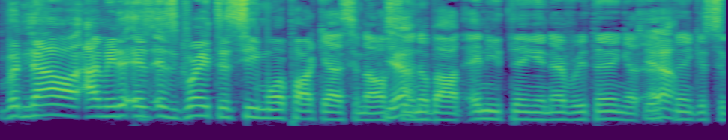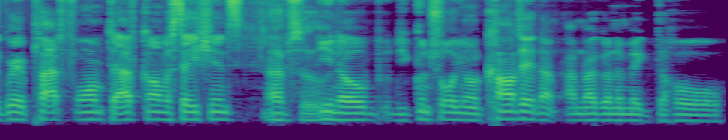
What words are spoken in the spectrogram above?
but now, I mean, it's, it's great to see more podcasts in Austin Yeah. about anything and everything. I, I think it's a great platform to have conversations. Absolutely. You know, you control your own content. I'm, I'm not going to make the whole.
